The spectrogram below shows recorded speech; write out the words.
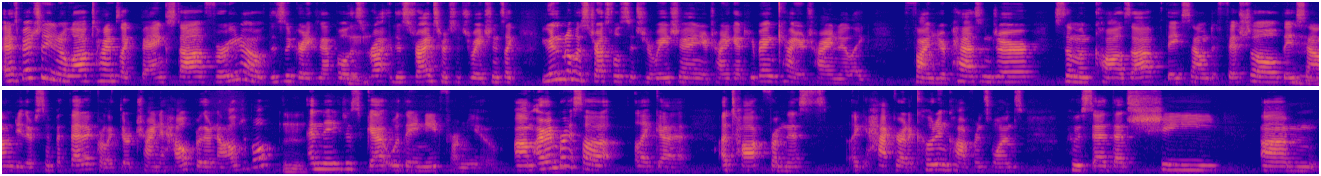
and especially you know a lot of times like bank stuff, or you know, this is a great example. This ri- this ride share situation. It's like you're in the middle of a stressful situation. You're trying to get into your bank account. You're trying to like find your passenger. Someone calls up. They sound official. They Mhm. sound either sympathetic or like they're trying to help or they're knowledgeable, Mhm. and they just get what they need from you. Um, I remember I saw like a a talk from this like hacker at a coding conference once, who said that she um,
